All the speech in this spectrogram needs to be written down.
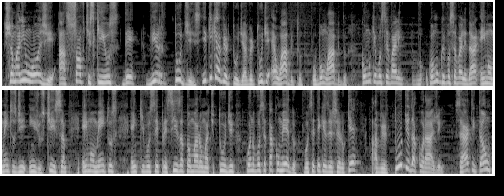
chamariam hoje as soft skills de virtudes. E o que é virtude? A virtude é o hábito, o bom hábito. Como que você vai, como que você vai lidar em momentos de injustiça, em momentos em que você precisa tomar uma atitude, quando você está com medo, você tem que exercer o quê? A virtude da coragem, certo? Então,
